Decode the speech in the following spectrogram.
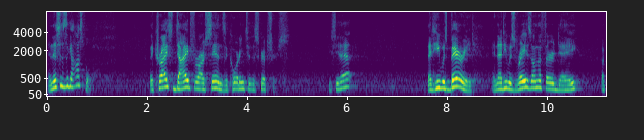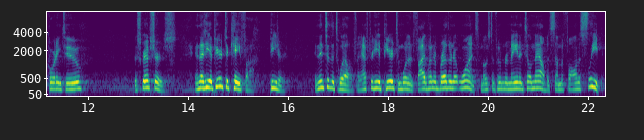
And this is the gospel that Christ died for our sins according to the scriptures. You see that? That he was buried and that he was raised on the third day according to the scriptures. And that he appeared to Kepha, Peter, and then to the twelve. And after he appeared to more than 500 brethren at once, most of whom remain until now, but some have fallen asleep.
